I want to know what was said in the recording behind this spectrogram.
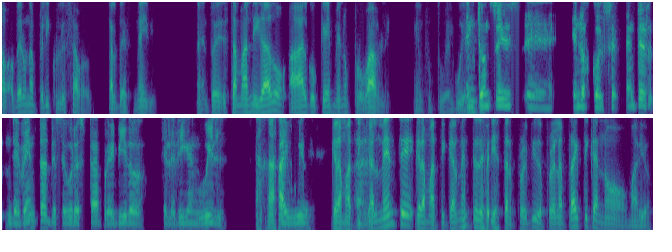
a ver una película el sábado, tal vez, maybe. ¿eh? Entonces está más ligado a algo que es menos probable en el futuro, el will. Entonces, eh, en los call centers de ventas de seguro está prohibido que le digan will, I will. Al- Gramaticalmente, gramaticalmente debería estar prohibido, pero en la práctica no, Mario.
